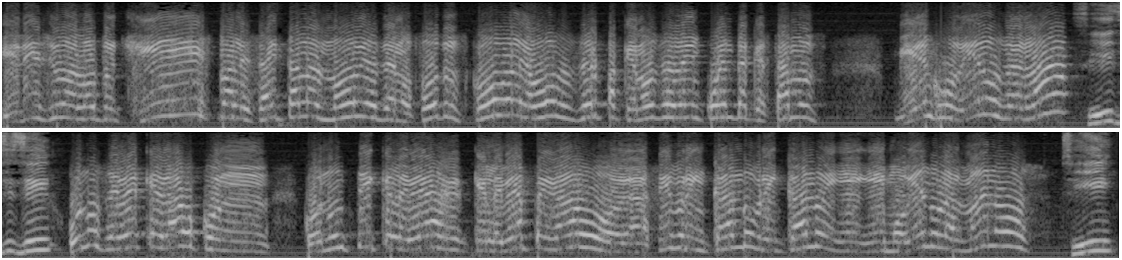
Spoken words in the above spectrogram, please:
Y dice uno al otro, chispales, ahí están las novias de nosotros. ¿Cómo le vamos a hacer para que no se den cuenta que estamos bien jodidos, verdad? Sí, sí, sí. Uno se había quedado con, con un tic que le había, que le había pegado así brincando, brincando y, y moviendo las manos. Sí.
